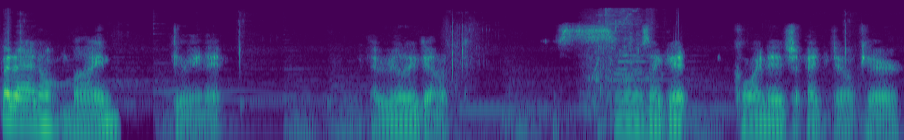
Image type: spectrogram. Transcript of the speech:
But I don't mind doing it. I really don't. As soon as I get coinage, I don't care.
